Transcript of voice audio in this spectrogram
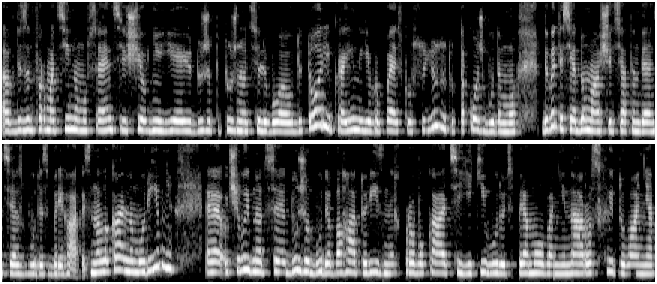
е, в дезінформаційному сенсі ще однією дуже потужною цільовою аудиторії країни Європейського Союзу. Тут також будемо дивитися. Я думаю, що ця тенденція буде зберігатись на локальному рівні. е, Очевидно, це дуже буде багато різних провокацій, які будуть спрямовані на розхитування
